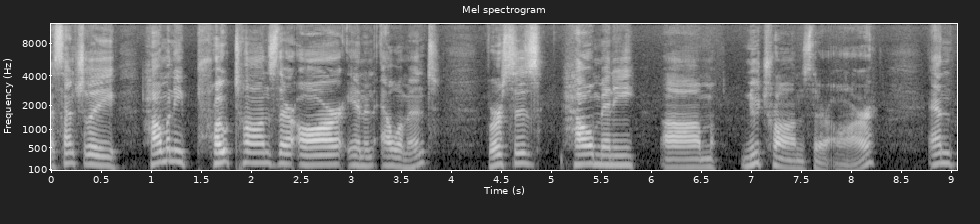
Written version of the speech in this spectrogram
essentially how many protons there are in an element versus how many um, neutrons there are. And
